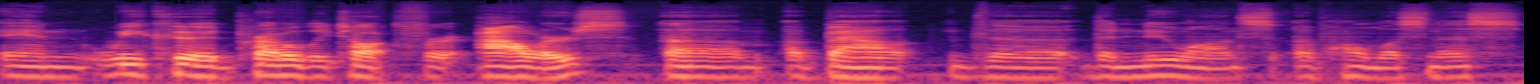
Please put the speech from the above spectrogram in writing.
and we could probably talk for hours um, about the the nuance of homelessness.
